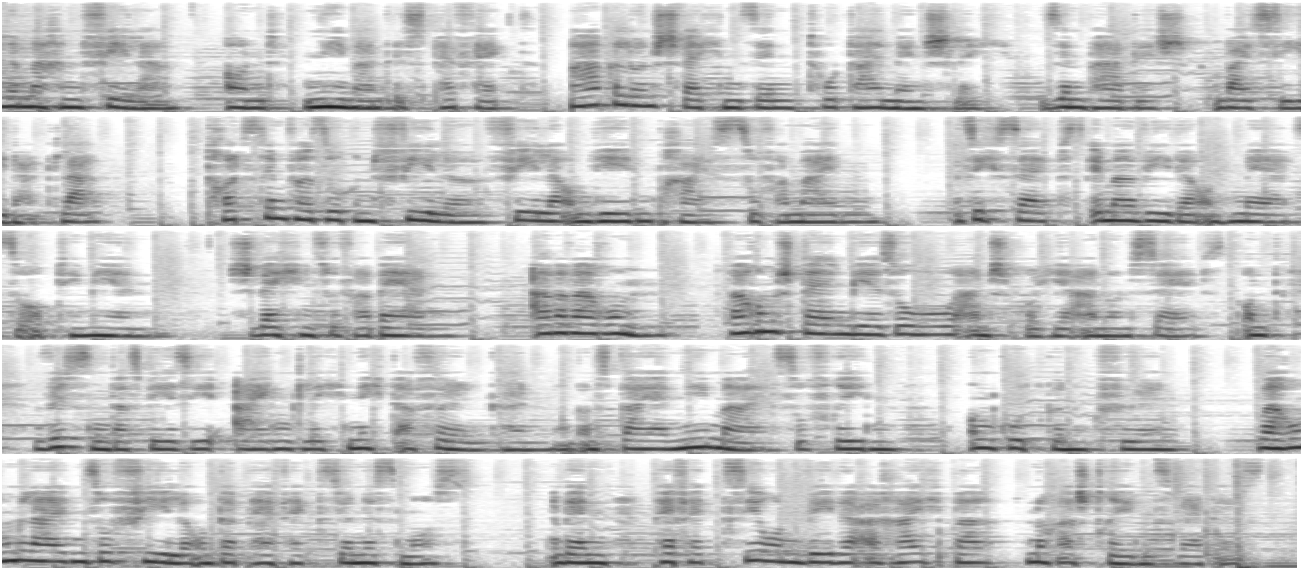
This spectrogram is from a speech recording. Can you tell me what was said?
alle machen Fehler und niemand ist perfekt. Makel und Schwächen sind total menschlich, sympathisch, weiß jeder, klar. Trotzdem versuchen viele, Fehler um jeden Preis zu vermeiden, sich selbst immer wieder und mehr zu optimieren, Schwächen zu verbergen. Aber warum? Warum stellen wir so hohe Ansprüche an uns selbst und wissen, dass wir sie eigentlich nicht erfüllen können und uns daher niemals zufrieden und gut genug fühlen? Warum leiden so viele unter Perfektionismus, wenn Perfektion weder erreichbar noch erstrebenswert ist?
